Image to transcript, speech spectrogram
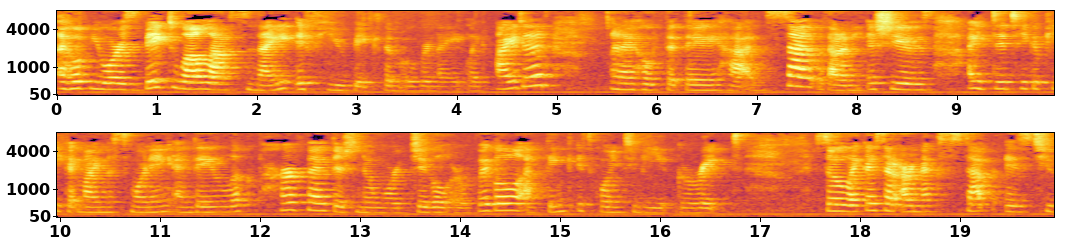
I hope yours baked well last night if you baked them overnight like I did. And I hope that they had set without any issues. I did take a peek at mine this morning and they look perfect. There's no more jiggle or wiggle. I think it's going to be great. So like I said, our next step is to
